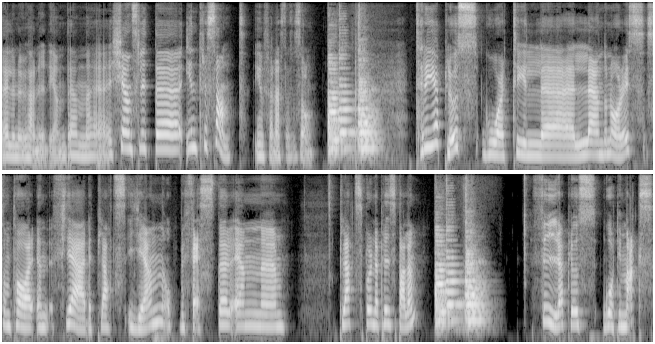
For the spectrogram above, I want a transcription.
eller nu här nyligen. Den eh, känns lite intressant inför nästa säsong. 3 plus går till eh, Lando Norris som tar en fjärde plats igen och befäster en eh, plats på den där prispallen. 4 plus går till Max.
